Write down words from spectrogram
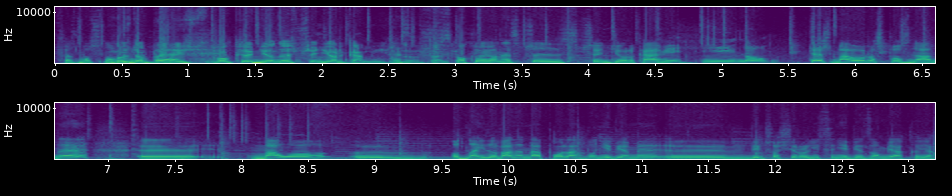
przez mocną Można lupę. powiedzieć spokrewnione z przędziorkami. No, tak. spokrojone z, prze- z przędziorkami i no, też mało rozpoznane, y, mało y, odnajdowane na polach, bo nie wiemy, y, w większości rolnicy nie wiedzą, jak, jak,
